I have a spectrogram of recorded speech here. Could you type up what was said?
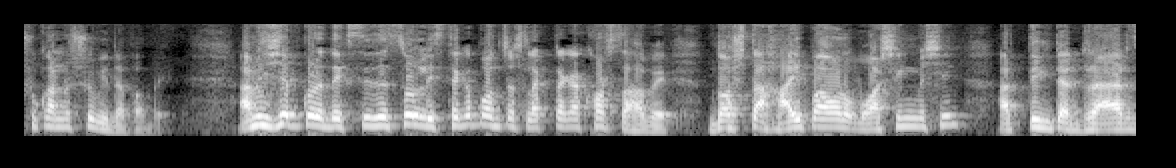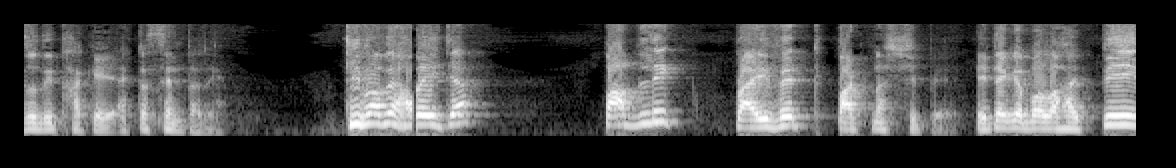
শুকানোর সুবিধা পাবে। আমি হিসেব করে দেখছি যে চল্লিশ থেকে পঞ্চাশ লাখ টাকা খরচা হবে দশটা হাই পাওয়ার ওয়াশিং মেশিন আর তিনটা ড্রায়ার যদি থাকে একটা সেন্টারে কীভাবে হবে এটা? পাবলিক প্রাইভেট পার্টনারশিপে এটাকে বলা হয় পি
